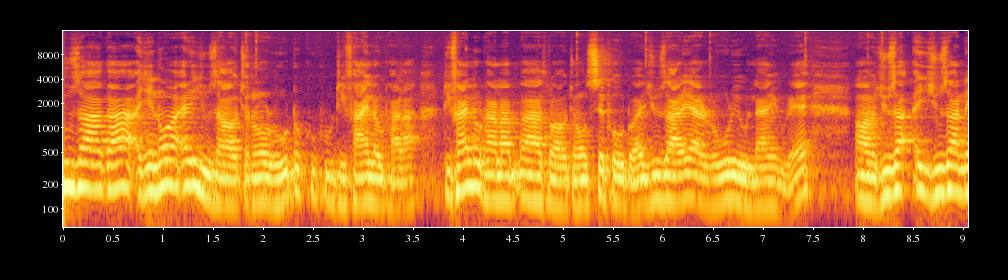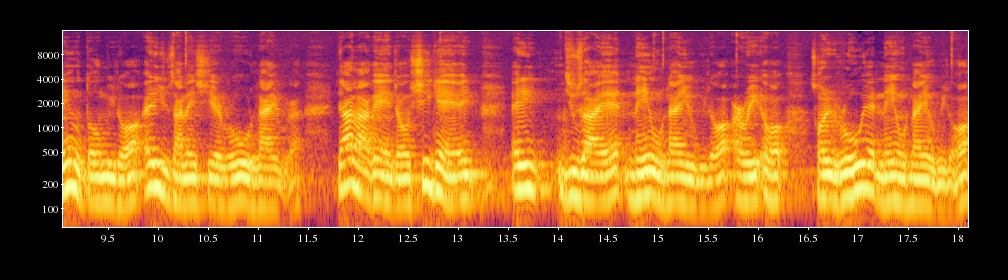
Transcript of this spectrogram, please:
user ကအရင်တော့အဲ့ဒီ user ကိုကျွန်တော်တို့ row တစ်ခုခု define လုပ်ထားလား define လုပ်ထားလားဆိုတော့ကျွန်တော်စစ်ဖို့အတွက် user ရဲ့ row တွေကိုလမ်းယူတယ် အာ user အဲ့ user name ကိုသုံးပြီးတော့အဲ့ဒီ user name ရှိရဲ့ row ကိုလမ်းယူတာရလာခဲ့ရင်ကျွန်တော်ရှိခဲ့ရင်အဲ့အဲ့ဒီ user ရဲ့ name ကိုလှမ်းယူပြီးတော့ array sorry row ရဲ့ name ကိုလှမ်းယူပြီးတော့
